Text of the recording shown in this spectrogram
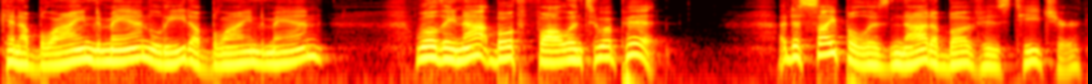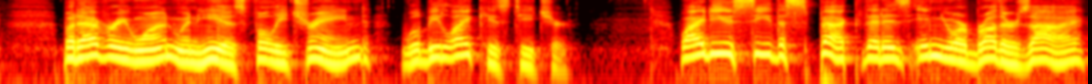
Can a blind man lead a blind man? Will they not both fall into a pit? A disciple is not above his teacher but everyone, when he is fully trained, will be like his teacher. Why do you see the speck that is in your brother's eye,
